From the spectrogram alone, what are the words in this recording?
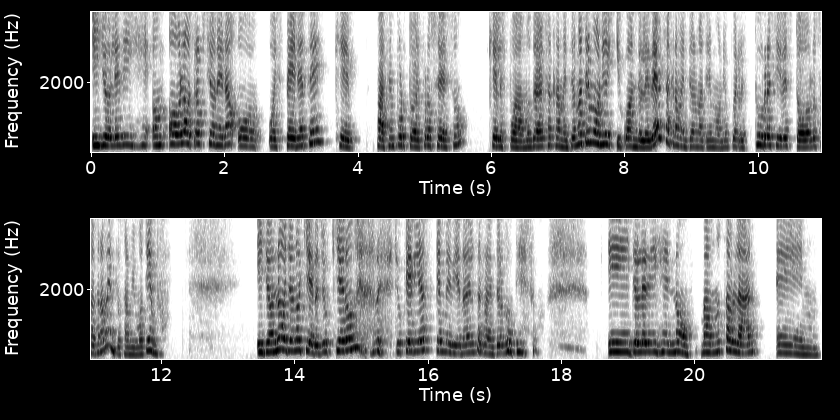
Y yo le dije, o, la otra opción era, o, o espérate que pasen por todo el proceso, que les podamos dar el sacramento del matrimonio y cuando le dé el sacramento del matrimonio, pues tú recibes todos los sacramentos al mismo tiempo. Y yo no, yo no quiero, yo quiero, yo quería que me dieran el sacramento del bautizo. Y yo le dije, no, vamos a hablar. él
